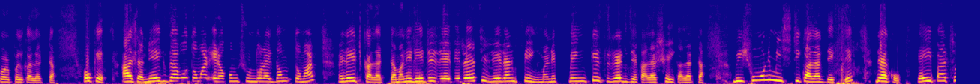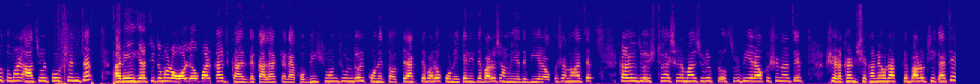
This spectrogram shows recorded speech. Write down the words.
পার্পল কালারটা ওকে আচ্ছা নেক্সট যাব তোমার এরকম সুন্দর একদম তোমার রেড কালারটা রেডের রেড এটা হচ্ছে রেড অ্যান্ড পিঙ্ক মানে পিঙ্কেস রেড যে কালার সেই কালারটা ভীষণ মিষ্টি কালার দেখতে। দেখো, এই পাচ্ছ তোমার আঁচল পোর্শনটা আর এই যাচ্ছে তোমার অল ওভার কাজ কাজের কালারটা দেখো, ভীষণ সুন্দর, কোণের তত্ত্বে রাখতে পারো, কোণেকে দিতে পারো, সামনে যাদের বিয়ের অকেশনও আছে। কারণ জ্যৈষ্ঠ আষাঢ় মাস জুড়ে প্রচুর বিয়ের অকেশন আছে সেখানে সেখানেও রাখতে পারো, ঠিক আছে?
